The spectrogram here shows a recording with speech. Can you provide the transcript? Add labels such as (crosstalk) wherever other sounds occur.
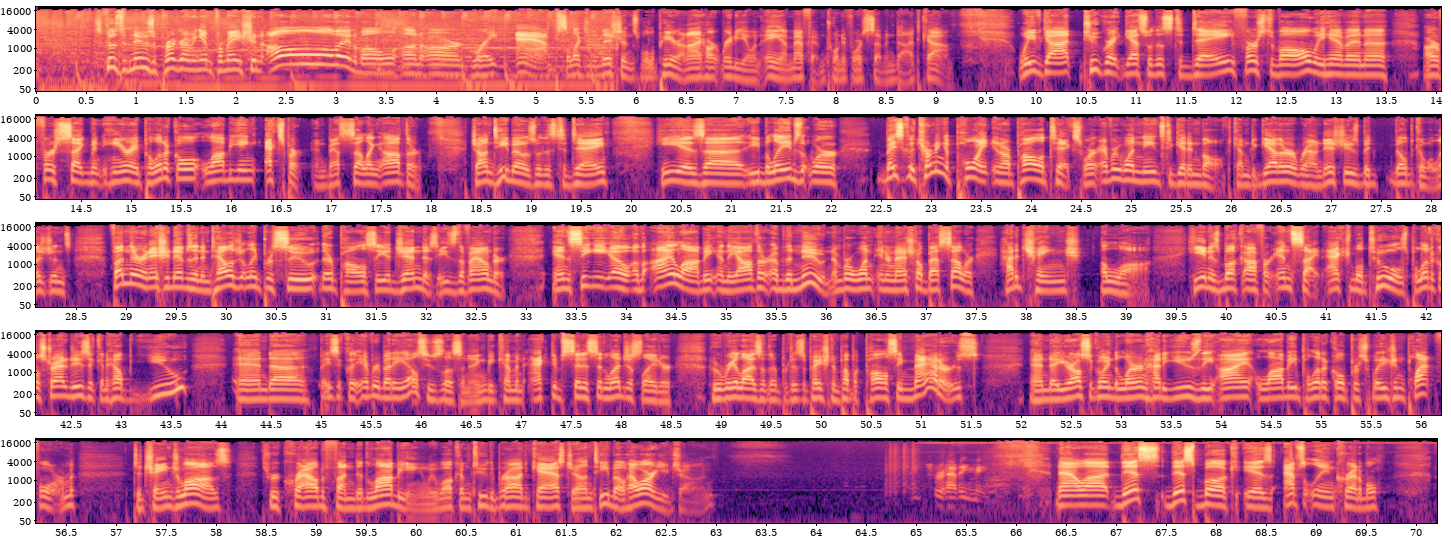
Exclusive news and programming information, all available on our great app. Selected editions will appear on iHeartRadio and AMFM247.com. We've got two great guests with us today. First of all, we have in uh, our first segment here a political lobbying expert and best-selling author. John Thibault is with us today. He is uh, he believes that we're basically turning a point in our politics where everyone needs to get involved, come together around issues, build coalitions, fund their initiatives, and intelligently pursue their policy agendas. He's the founder and CEO of iLobby and the author of the new number one international bestseller, How to Change a Law. He and his book offer insight, actionable tools, political strategies that can help you and uh, basically everybody else who's listening become an active citizen legislator who realize that their participation in public policy matters. And uh, you're also going to learn how to use the iLobby political persuasion platform to change laws through crowd-funded lobbying. We welcome to the broadcast John Thibault. How are you, John? Thanks for having me. Now, uh, this this book is absolutely incredible.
